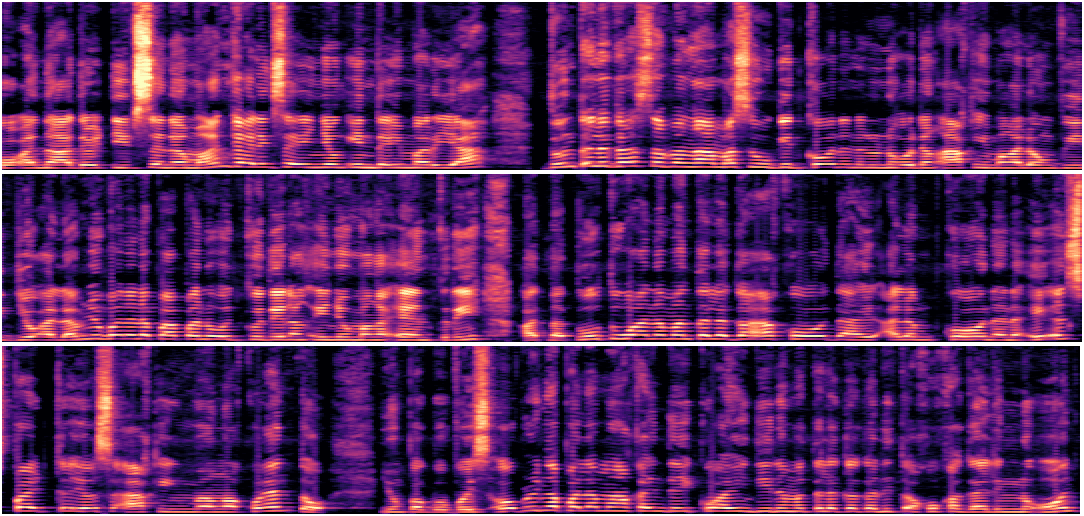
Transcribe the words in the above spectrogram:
O another tips na naman galing sa inyong Inday Maria. Doon talaga sa mga masugid ko na nanonood ng aking mga long video. Alam nyo ba na napapanood ko din ang inyong mga entry? At natutuwa naman talaga ako dahil alam ko na na-inspired kayo sa aking mga kwento. Yung pagbo-voice over nga pala mga kainday ko ay hindi naman talaga ganito ako kagaling noon.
